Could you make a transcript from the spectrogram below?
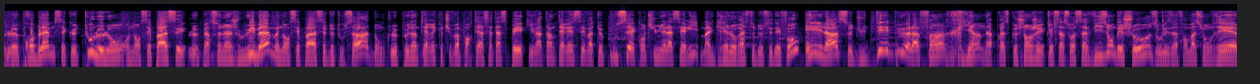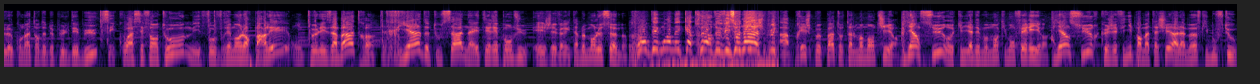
Le problème, c'est que tout le long, on n'en sait pas assez. Le personnage lui-même n'en sait pas assez de tout ça, donc le peu d'intérêt que tu vas porter à cet aspect qui va t'intéresser va te pousser à continuer la série, malgré le reste de ses défauts. Et hélas, du début à la fin, rien n'a presque changé. Que ça soit sa vision des choses ou les informations réelles qu'on attendait depuis le début, c'est quoi ces fantômes? Il faut vraiment leur parler? On peut les abattre? Rien de tout ça n'a a été répondu, et j'ai véritablement le seum. Rendez-moi mes 4 heures de visionnage, putain Après, je peux pas totalement mentir. Bien sûr qu'il y a des moments qui m'ont fait rire. Bien sûr que j'ai fini par m'attacher à la meuf qui bouffe tout.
